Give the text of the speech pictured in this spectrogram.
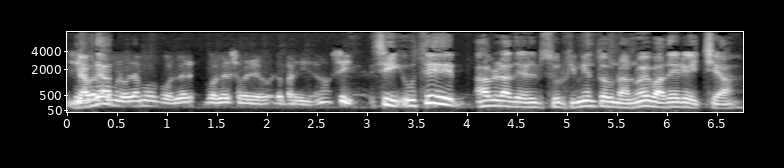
sino cómo logramos volver, volver sobre lo, perdido, ¿no? Sí. Sí, usted habla del surgimiento de una nueva derecha.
